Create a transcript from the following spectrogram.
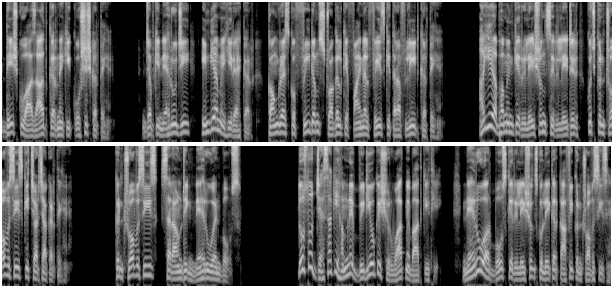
देश को आज़ाद करने की कोशिश करते हैं। जबकि नेहरू जी इंडिया में ही रहकर कांग्रेस को फ्रीडम स्ट्रगल के फाइनल फ़ेज़ की तरफ़ लीड करते हैं। आइए अब हम इनके रिलेशन से रिलेटेड कुछ कंट्रोवर्सीज की चर्चा करते हैं। Controversies surrounding Nehru and Bose दोस्तों, जैसा कि हमने वीडियो की शुरुआत में बात की थी, नेहरू और बोस के रिलेशंस को लेकर काफ़ी कंट्रोवर्सीज हैं।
